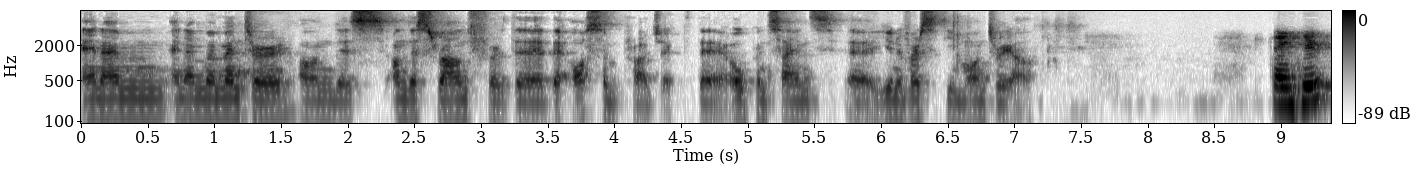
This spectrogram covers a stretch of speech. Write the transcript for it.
and I'm and I'm a mentor on this on this round for the the awesome project, the Open Science uh, University Montreal. Thank you.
